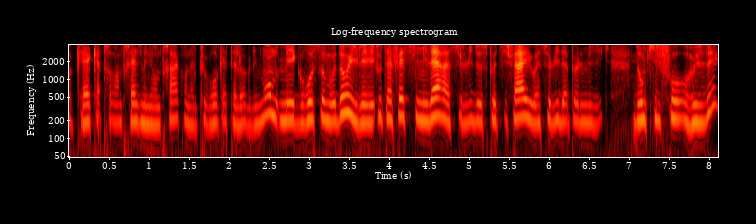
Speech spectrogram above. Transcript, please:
Ok, 93 millions de tracks, on a le plus gros catalogue du monde, mais grosso modo, il est tout à fait similaire à celui de Spotify ou à celui d'Apple Music. Donc il faut ruser,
